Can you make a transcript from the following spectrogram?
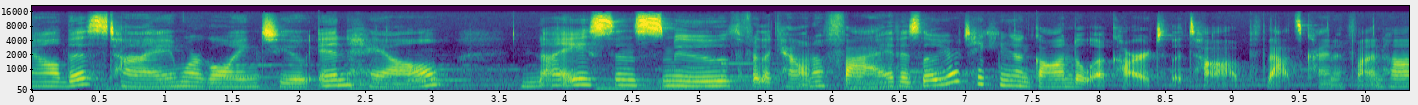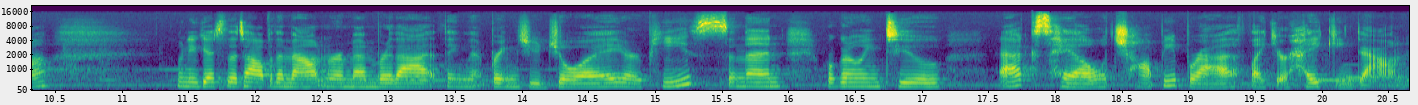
Now, this time we're going to inhale nice and smooth for the count of five, as though you're taking a gondola car to the top. That's kind of fun, huh? When you get to the top of the mountain, remember that thing that brings you joy or peace. And then we're going to exhale choppy breath like you're hiking down.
